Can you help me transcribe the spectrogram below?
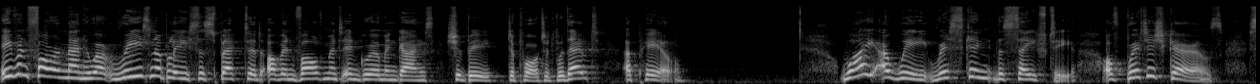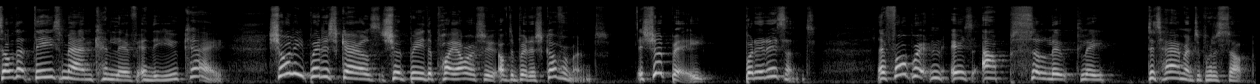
Even foreign men who are reasonably suspected of involvement in grooming gangs should be deported without appeal. Why are we risking the safety of British girls so that these men can live in the UK? Surely British girls should be the priority of the British government. It should be, but it isn't. Therefore, Britain is absolutely determined to put a stop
